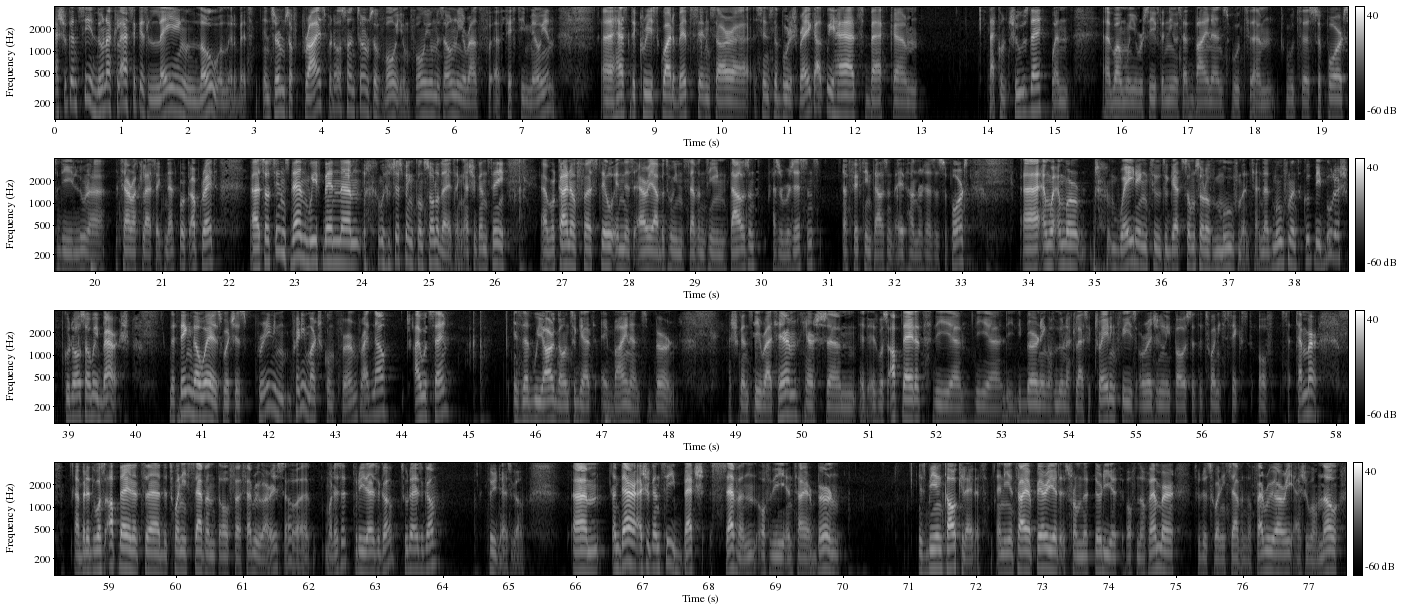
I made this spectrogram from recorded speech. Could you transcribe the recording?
As you can see, Luna Classic is laying low a little bit in terms of price, but also in terms of volume. Volume is only around uh, 50 million. Uh, has decreased quite a bit since our uh, since the bullish breakout we had back um, back on Tuesday when uh, when we received the news that Binance would um, would uh, support the Luna Terra Classic network upgrade. Uh, so since then we've been um, we've just been consolidating. As you can see, uh, we're kind of uh, still in this area between 17,000 as a resistance and 15,800 as a support. Uh, and, we're, and we're waiting to, to get some sort of movement. And that movement could be bullish, could also be bearish. The thing though is, which is pretty pretty much confirmed right now, I would say, is that we are going to get a Binance burn. As you can see right here, here's um, it, it, was updated. The uh, the, uh, the, the burning of Luna Classic trading fees originally posted the 26th of September, uh, but it was updated uh, the 27th of uh, February. So uh, what is it? Three days ago? Two days ago? Three days ago. Um, and there, as you can see, batch seven of the entire burn is being calculated. And the entire period is from the 30th of November to the 27th of February, as you all know.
